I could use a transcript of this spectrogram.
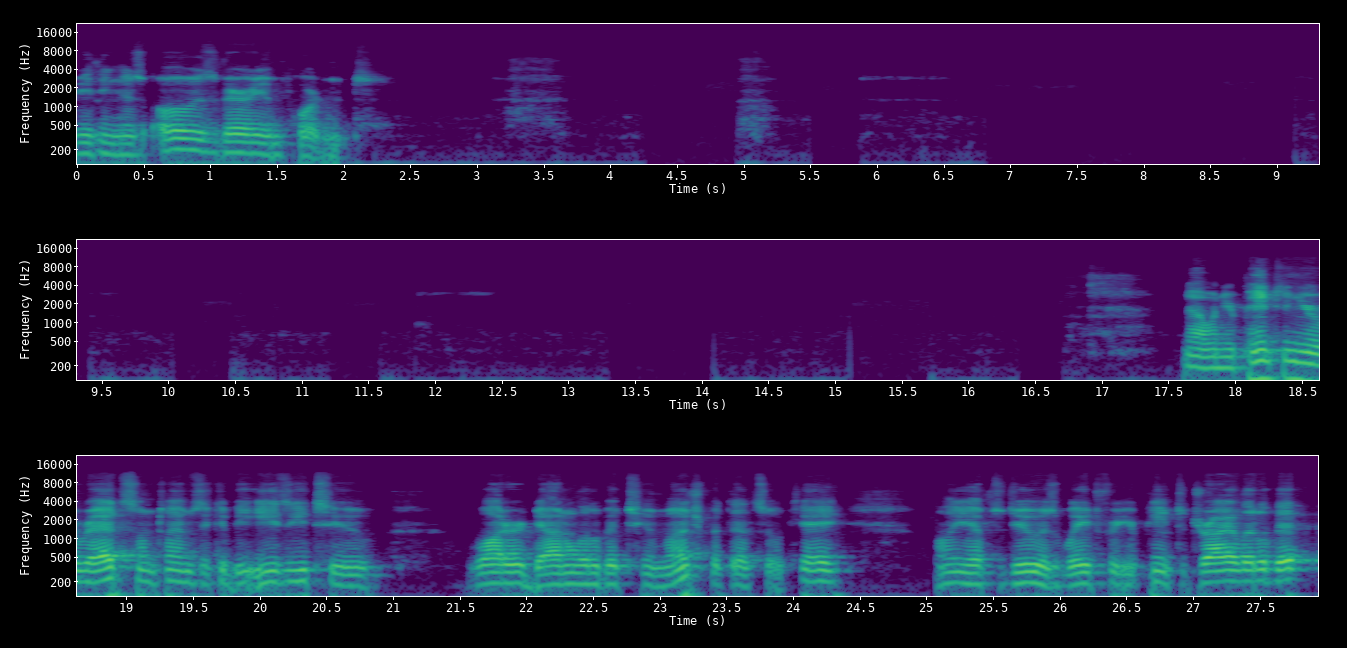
Breathing is always very important. Now, when you're painting your red, sometimes it could be easy to water it down a little bit too much, but that's okay. All you have to do is wait for your paint to dry a little bit.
